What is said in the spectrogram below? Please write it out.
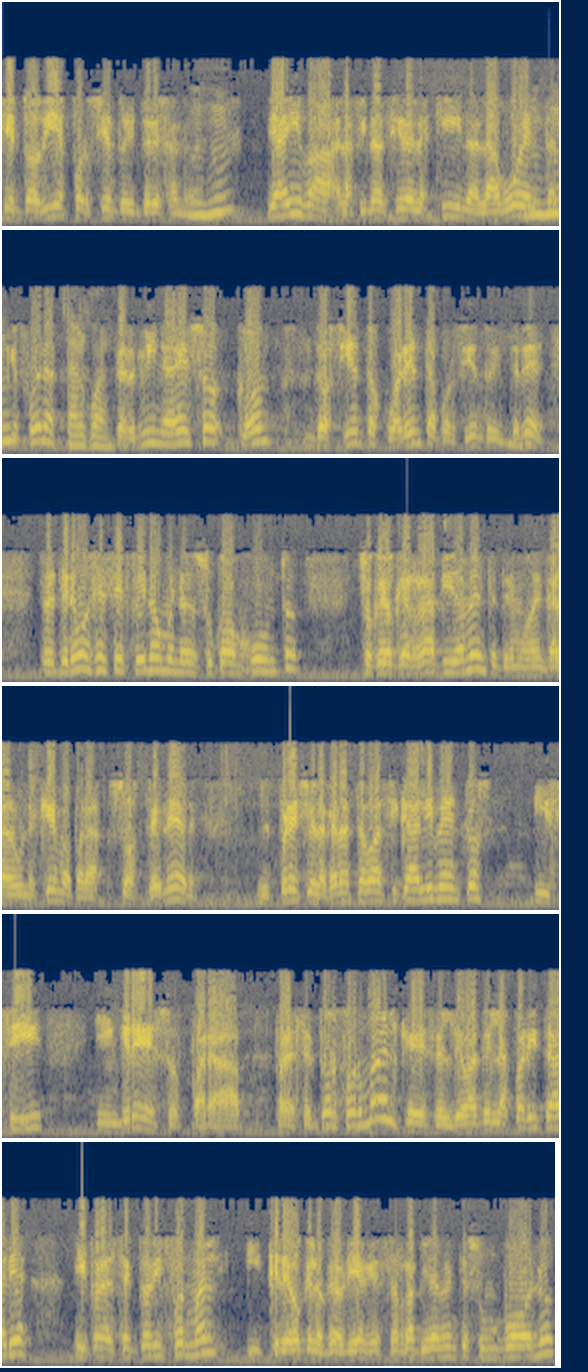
110% de interés anual. De ahí va la financiera de la esquina, la vuelta, que fuera, termina eso con 240% de interés. Entonces tenemos ese fenómeno en su conjunto, yo creo que rápidamente tenemos que encarar un esquema para sostener el precio de la canasta básica de alimentos y sí ingresos para, para el sector formal, que es el debate en las paritarias, y para el sector informal, y creo que lo que habría que hacer rápidamente es un bono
